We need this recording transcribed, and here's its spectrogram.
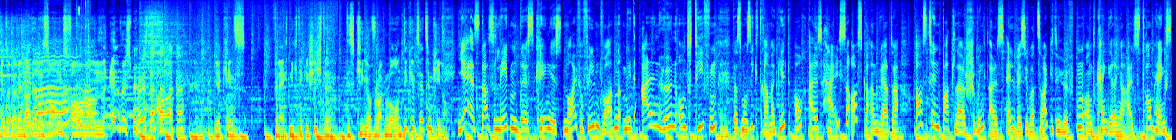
Kennt sogar den Nadja, die Songs von Elvis Presley, aber ihr kennt vielleicht nicht die Geschichte des King of Rock'n'Roll und die gibt's jetzt im Kino. Yes, das Leben des King ist neu verfilmt worden mit allen Höhen und Tiefen. Das Musikdrama gilt auch als heißer Oscar-Anwärter. Austin Butler schwingt als Elvis überzeugt die Hüften und kein geringer als Tom Hanks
